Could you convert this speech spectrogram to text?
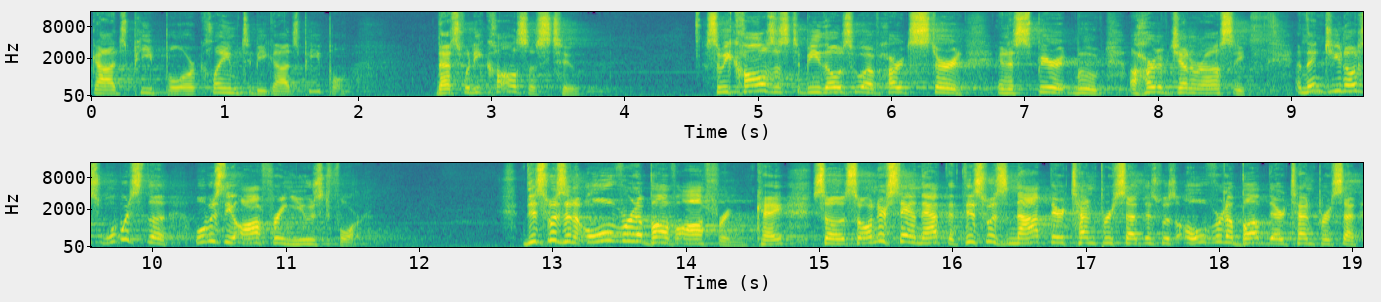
God's people or claim to be God's people. That's what He calls us to. So he calls us to be those who have hearts stirred and a spirit moved, a heart of generosity. And then do you notice what was the what was the offering used for? This was an over and above offering, okay? So, so understand that, that this was not their 10%, this was over and above their 10%.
